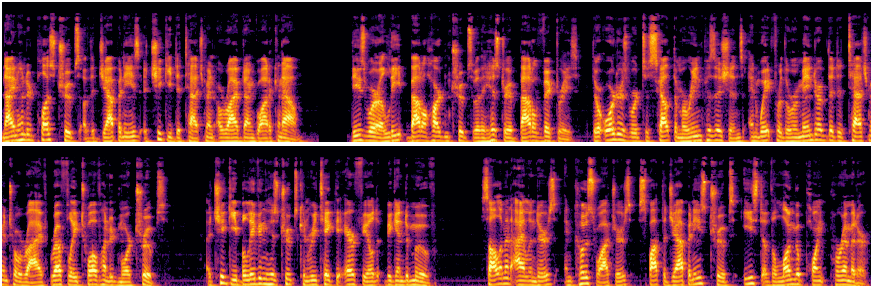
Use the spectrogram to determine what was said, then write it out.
900 plus troops of the Japanese Ichiki detachment arrived on Guadalcanal. These were elite battle hardened troops with a history of battle victories. Their orders were to scout the Marine positions and wait for the remainder of the detachment to arrive, roughly 1,200 more troops. Ichiki, believing his troops can retake the airfield, began to move. Solomon Islanders and Coast Watchers spot the Japanese troops east of the Lunga Point perimeter.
